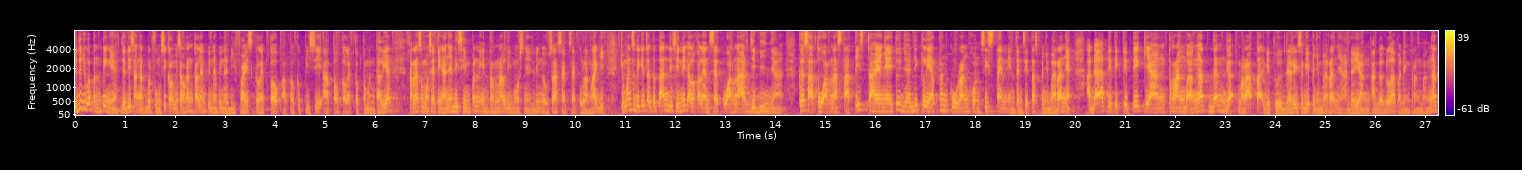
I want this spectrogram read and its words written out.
Itu juga penting ya. Jadi sangat berfungsi kalau misalkan kalian pindah-pindah device ke laptop atau ke PC atau ke laptop teman kalian karena semua settingannya disimpan internal di mouse mouse-nya. Jadi nggak usah set-set ulang lagi. Cuman sedikit catatan di sini kalau kalian set warna RGB-nya ke satu warna statis, cahayanya itu jadi kelihatan kurang konsisten intensitas penyebarannya. Ada titik-titik yang terang banget dan nggak merata gitu dari segi penyebarannya. Ada yang agak gelap, ada yang terang banget,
